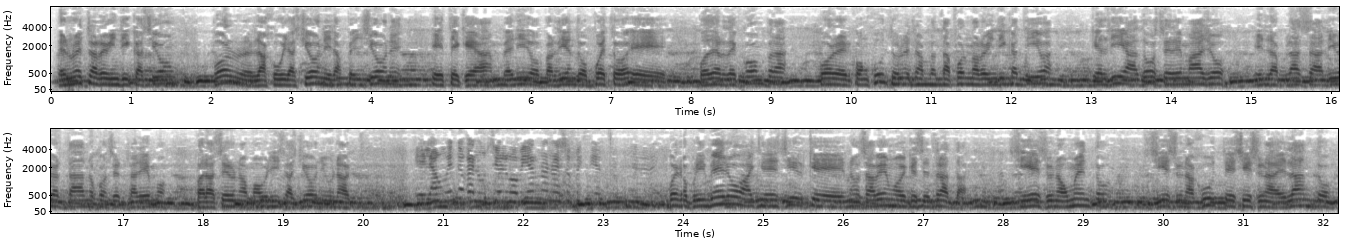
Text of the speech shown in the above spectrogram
En nuestra reivindicación por la jubilación y las pensiones este, que han venido perdiendo puesto eh, poder de compra por el conjunto de nuestra plataforma reivindicativa que el día 12 de mayo en la Plaza Libertad nos concentraremos para hacer una movilización y una El aumento que anunció el gobierno no es suficiente. Bueno, primero hay que decir que no sabemos de qué se trata. Si es un aumento, si es un ajuste, si es un adelanto.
